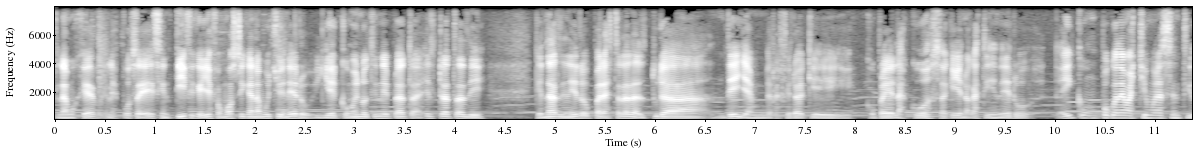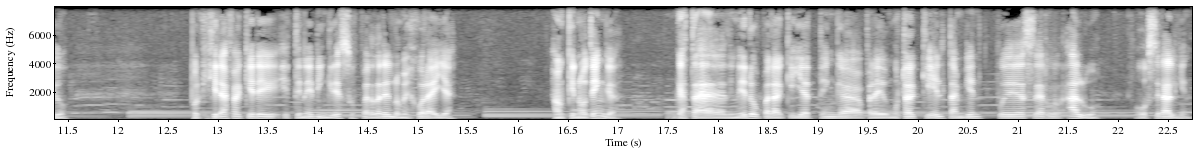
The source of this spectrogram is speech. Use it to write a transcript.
la mujer, la esposa es científica y es famosa y gana mucho dinero. Y él, como él no tiene plata, él trata de ganar dinero para estar a la altura de ella. Me refiero a que comprarle las cosas, que ella no gaste dinero. Hay como un poco de machismo en ese sentido. Porque Jirafa quiere eh, tener ingresos para darle lo mejor a ella, aunque no tenga. Gasta dinero para que ella tenga, para demostrar que él también puede hacer algo o ser alguien.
